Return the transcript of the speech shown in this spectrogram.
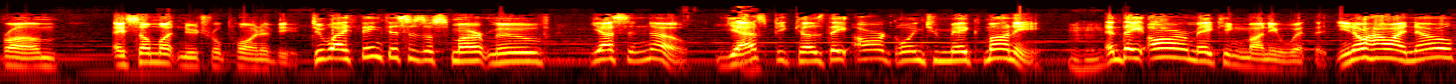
from a somewhat neutral point of view do i think this is a smart move yes and no yes because they are going to make money hmm and they are making money with it you know how i know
